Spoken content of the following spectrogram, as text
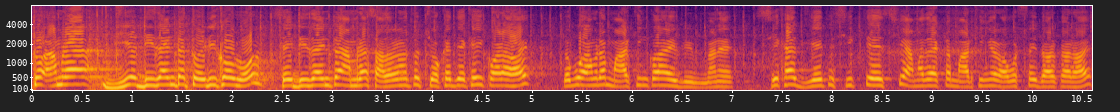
তো আমরা যে ডিজাইনটা তৈরি করব, সেই ডিজাইনটা আমরা সাধারণত চোখে দেখেই করা হয়। তবু আমরা মার্কিং করা মানে শেখা যেহেতু শিখতে এসছি, আমাদের একটা মার্কিংয়ের অবশ্যই দরকার হয়।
